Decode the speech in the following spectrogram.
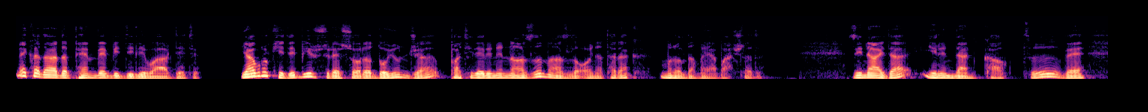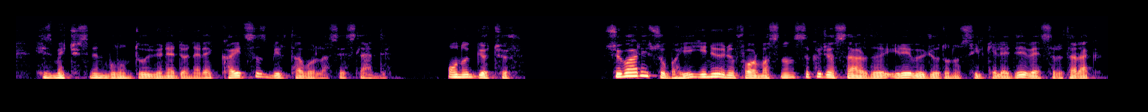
ne kadar da pembe bir dili var dedi. Yavru kedi bir süre sonra doyunca patilerini nazlı nazlı oynatarak mırıldamaya başladı. Zinayda yerinden kalktı ve hizmetçisinin bulunduğu yöne dönerek kayıtsız bir tavırla seslendi. Onu götür. Süvari subayı yeni üniformasının sıkıca sardığı iri vücudunu silkeledi ve sırıtarak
